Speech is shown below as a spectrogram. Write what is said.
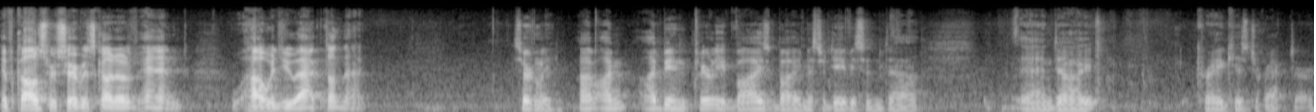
If calls for service got out of hand, how would you act on that? Certainly. I'm, I've been clearly advised by Mr. Davis and, uh, and uh, Craig, his director,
